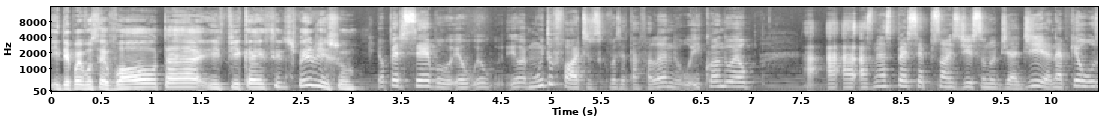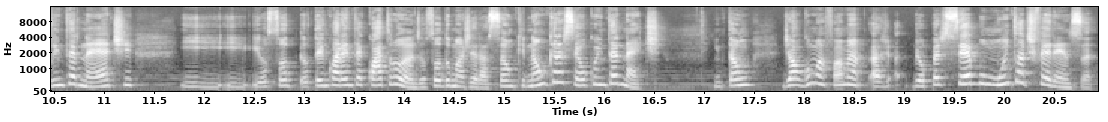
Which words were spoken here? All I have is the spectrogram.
E depois você volta e fica esse desperdício. Eu percebo, eu, eu, eu é muito forte isso que você está falando, e quando eu. A, a, as minhas percepções disso no dia a dia, né? Porque eu uso internet e, e, eu, sou, eu tenho 44 anos, eu sou de uma geração que não cresceu com internet. Então, de alguma forma, eu percebo muito a diferença.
